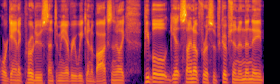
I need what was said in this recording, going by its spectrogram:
organic produce sent to me every week in a box and they're like people get sign up for a subscription and then they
